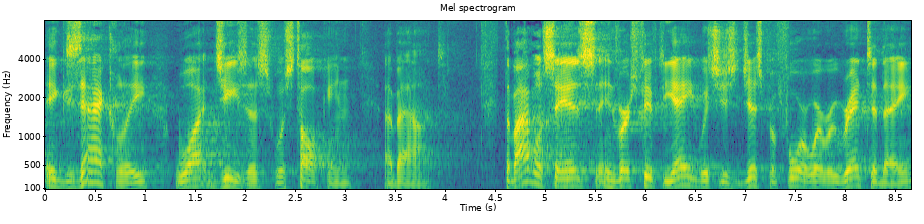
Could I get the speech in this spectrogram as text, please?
exactly what Jesus was talking about. The Bible says in verse 58, which is just before where we read today,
